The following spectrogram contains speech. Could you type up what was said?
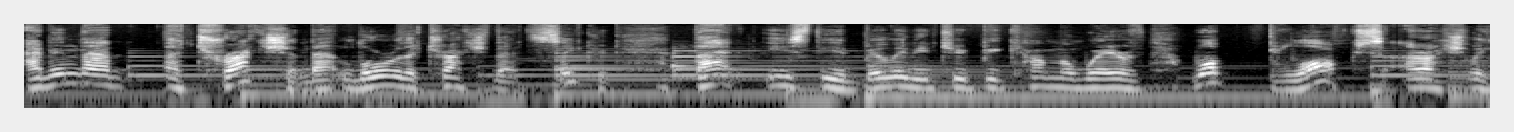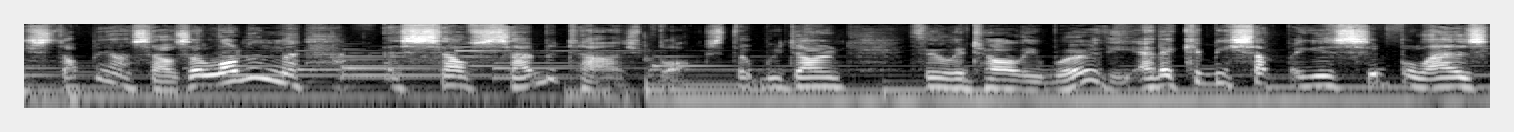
And in that attraction, that law of attraction, that secret, that is the ability to become aware of what blocks are actually stopping ourselves. A lot of them are self sabotage blocks that we don't feel entirely worthy. And it can be something as simple as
